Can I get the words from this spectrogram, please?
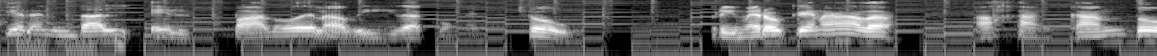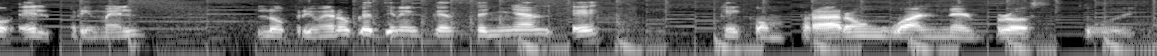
quieren dar el palo de la vida con el show, primero que nada, arrancando el primer, lo primero que tienen que enseñar es que compraron Warner Bros. Studios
